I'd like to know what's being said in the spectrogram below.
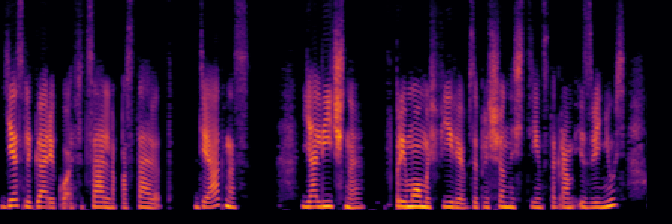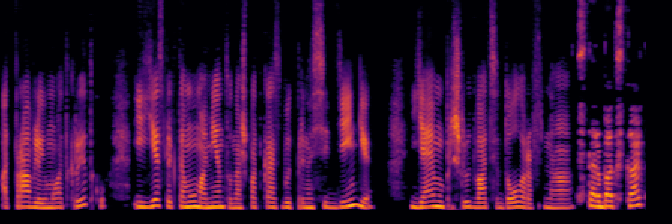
если Гарику официально поставят диагноз, я лично в прямом эфире в запрещенной сети Инстаграм извинюсь, отправлю ему открытку, и если к тому моменту наш подкаст будет приносить деньги, я ему пришлю 20 долларов на... Starbucks карт?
